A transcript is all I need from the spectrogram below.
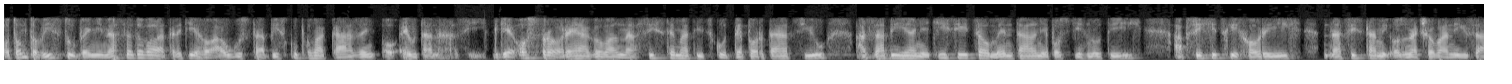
Po tomto vystúpení nasledovala 3. augusta biskupová kázeň o eutanázii, kde ostro reagoval na systematickú deportáciu a zabíjanie tisícov mentálne postihnutých a psychicky chorých nacistami označovaných za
